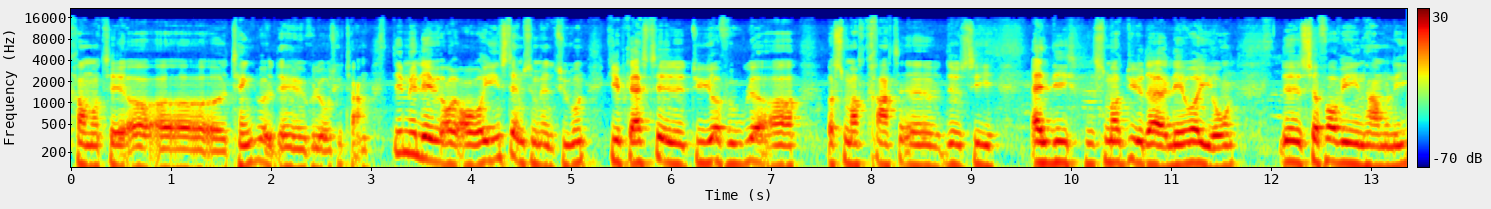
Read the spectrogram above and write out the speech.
kommer til at, at, tænke på det økologiske tanke. Det med at leve overensstemmelse med naturen, give plads til dyre og fugle og, og småt krat, øh, det vil sige alle de små dyr, der lever i jorden, øh, så får vi en harmoni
